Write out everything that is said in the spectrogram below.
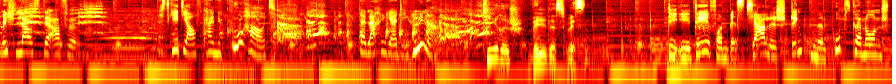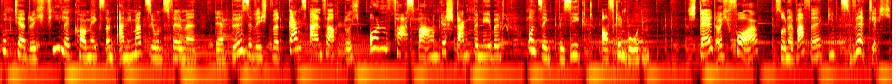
Mich laust der Affe. Das geht ja auf keine Kuhhaut. Da lachen ja die Hühner. Tierisch wildes Wissen. Die Idee von bestialisch stinkenden Pupskanonen spukt ja durch viele Comics und Animationsfilme. Der Bösewicht wird ganz einfach durch unfassbaren Gestank benebelt und sinkt besiegt auf den Boden. Stellt euch vor, so eine Waffe gibt's wirklich.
